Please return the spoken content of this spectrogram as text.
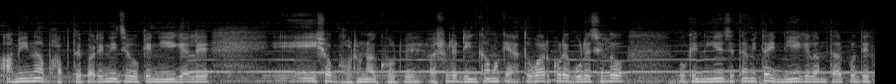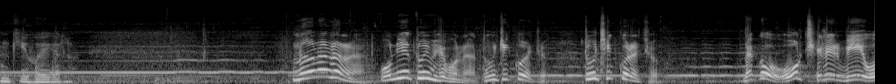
আমি না ভাবতে পারিনি যে ওকে নিয়ে গেলে এই সব ঘটনা ঘটবে। আসলে ডিঙ্কা আমাকে এতবার করে বলেছিল ওকে নিয়ে যেতে আমি তাই নিয়ে গেলাম তারপর দেখুন কি হয়ে গেল। না না ও নিয়ে তুমি ভেবো না তুমি ঠিক করেছ তুমি ঠিক করেছ। দেখো ওর ছেলের বিয়ে ও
